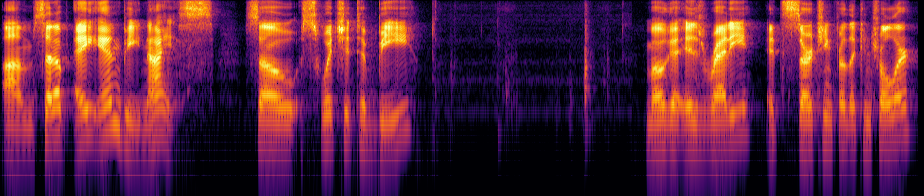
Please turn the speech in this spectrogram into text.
Um, set up A and B. Nice. So switch it to B. Moga is ready. It's searching for the controller.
